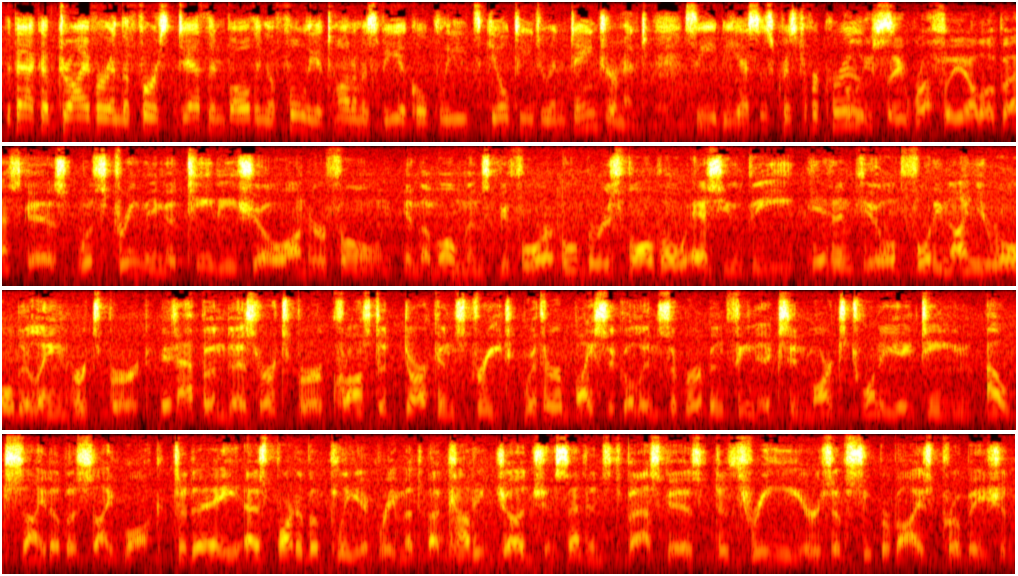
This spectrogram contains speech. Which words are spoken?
The backup driver in the first death involving a fully autonomous vehicle pleads guilty to endangerment. CBS's Christopher Cruz. Police say Rafaela Vasquez was streaming a TV show on her phone in the moments before Uber's Volvo SUV hit and killed 49-year-old Elaine Herzberg. It happened as Herzberg crossed a darkened street with her bicycle in suburban Phoenix in March 2018 outside of a sidewalk. Today, as part of a plea agreement, a county judge sentenced Vasquez to three years of supervised probation.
